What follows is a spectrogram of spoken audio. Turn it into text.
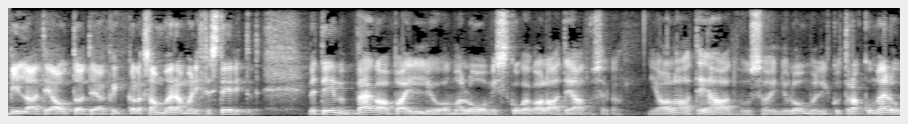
villad ja autod ja kõik oleks ammu ära manifesteeritud. Me teeme väga palju oma loomist kogu aeg alateadvusega. Ja alateadvus on ju loomulikult rakumälu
